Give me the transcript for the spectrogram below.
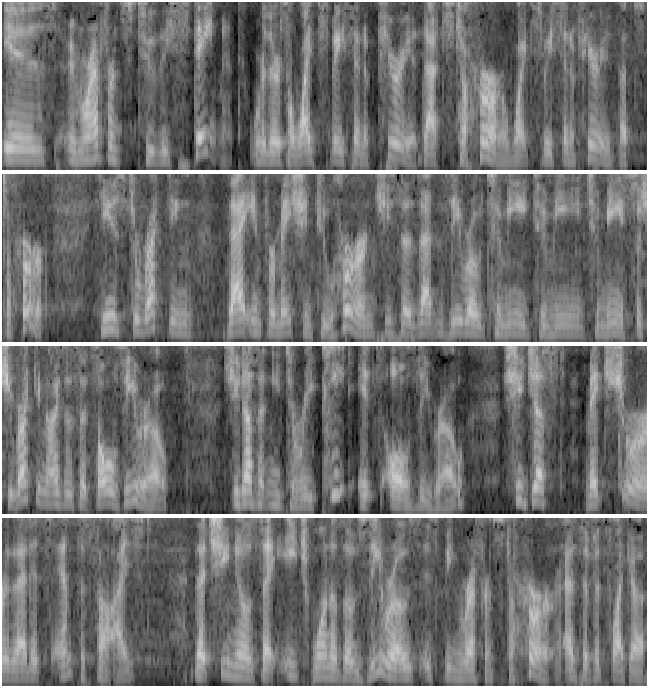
is in reference to the statement where there's a white space and a period. That's to her. White space and a period. That's to her he is directing that information to her, and she says that zero to me, to me, to me. So she recognizes it's all zero. She doesn't need to repeat it's all zero. She just makes sure that it's emphasized that she knows that each one of those zeros is being referenced to her as if it's like a,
